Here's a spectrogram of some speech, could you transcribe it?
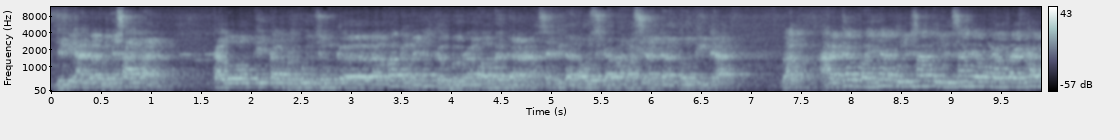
Jadi ada penyesatan. Kalau kita berkunjung ke apa namanya ke beberapa bandara, saya tidak tahu sekarang masih ada atau tidak, ada banyak tulisan-tulisan yang mengatakan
